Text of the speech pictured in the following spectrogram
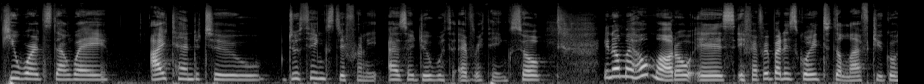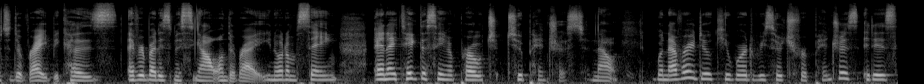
keywords that way. I tend to do things differently as I do with everything. So, you know, my whole motto is if everybody's going to the left, you go to the right because everybody's missing out on the right. You know what I'm saying? And I take the same approach to Pinterest. Now, whenever I do keyword research for Pinterest, it is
